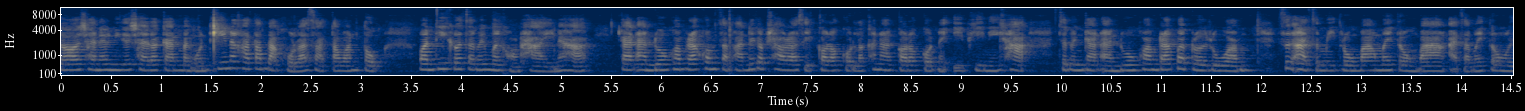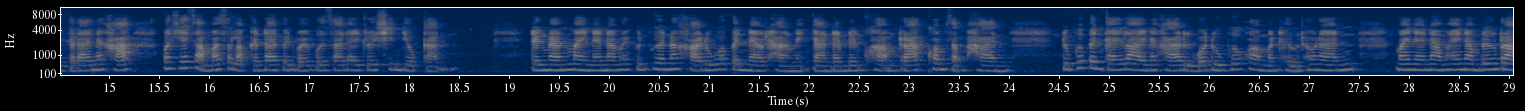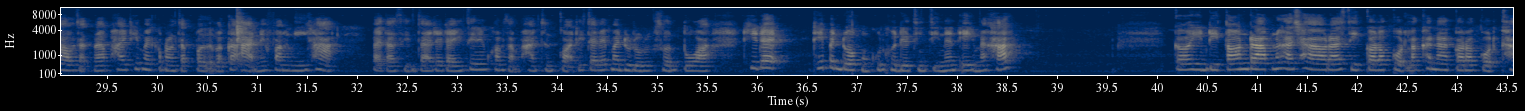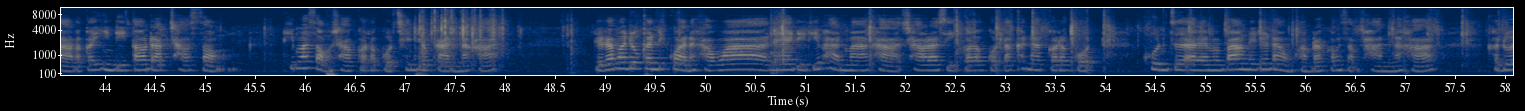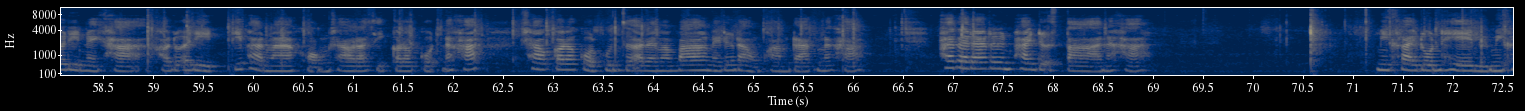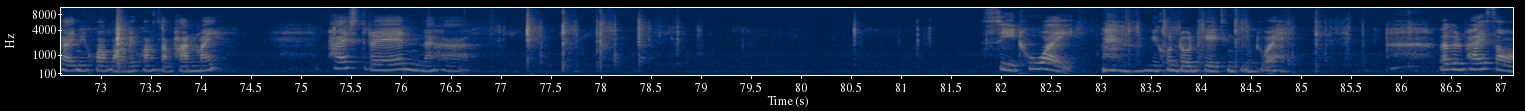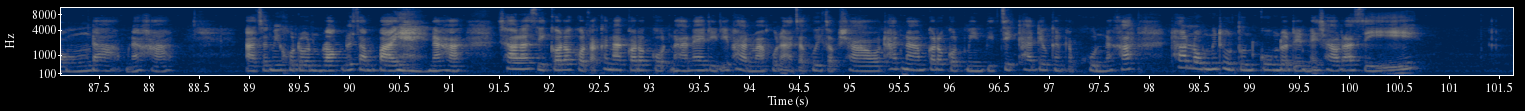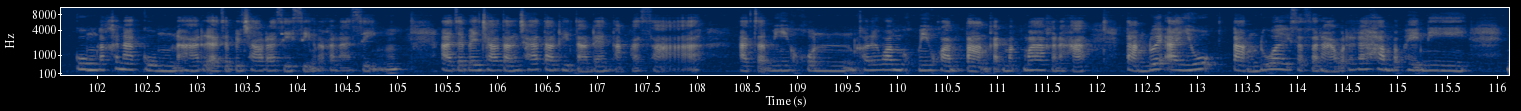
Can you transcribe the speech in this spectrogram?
ก็ชาแนลนี้จะใช้ลักการแบ่งวันที่นะคะตามหลักโหราศาสตร์ตะวันตก วันที่ก็จะไม่เหมือนของไทยนะคะ การอ่านดวงความรักความสัมพันธ์ให้กับชาวราศีกรกฎลัคนากรกฎใน EP นี้ค่ะ จะเป็นการอ่านดวงความรักแบบโดยรวม ซึ่งอาจจะมีตรงบ้างไม่ตรงบ้าง อาจจะไม่ตรงเลยก็ได้นะคะบางเคสสามารถสลับกันได้เป็นไวเวอร์ซ่าได้ด้วยเช่นเดียวกัน ดังนั้นไม่แนะนำให้เพื่อนๆนะคะ ดูว่าเป็นแนวทางในการดำเนินความรักความสัมพันธ์ ดูเพื่อเป็นไกด์ไลน์นะคะ หรือว่าดูเพื่อความบันเทิงเท่านั้น ไม่แนะนำให้นำเรื่องราวจากหน้าไพ่ที่ไม่กำลังจะเปิดแล้วก็อ่านในฟังนี้ค่ะ แต่ตัดสินใจใดๆที่ในความสัมพันธ์จนกว่าที่จะได้มาดูดวงส่วนตัวที่ได้ที่เป็นดวงของคุณคนเดียวจริง ๆ นั่นเองนะคะ ก็ยินดีต้อนรับนะคะ ชาวราศีกรกฎลัคนากรกฎค่ะ แล้วก็ยินดีต้อนรับชาวสองที่มาสองชาวกรกฎเช่นเดียวกันนะคะ เดี๋ยวเรามาดูกันดีกว่านะคะว่าในอดีตที่ผ่านมาค่ะ ชาวราศีกรกฎลัคนากรกฎ คุณเจออะไรมาบ้างในเรื่องราวของความรักความสัมพันธ์นะคะ อดูอดีตหน่อยค่ะ ขอดูอดีตที่ผ่านมาของชาวราศีกรกฎนะคะ ชาวกรกฎคุณเจออะไรมาบ้างในเรื่องราวของความรักนะคะไพ่ใบแรกเป็นไพ่เดอะสตาร์นะคะ มีใครโดนเทหรือมีใครมีความหวังในความสัมพันธ์ไหมไพ่สเตรนนะคะสี่ถ้วย มีคนโดนเทจริงๆด้วย แล้วเป็นไพ่สองดาบนะคะ อาจจะมีคนโดนบล็อกด้วยซ้ำไปนะคะ ชาวราศีกรกฎลัคนากรกฎนะคะในอดีตที่ผ่านมาคุณอาจจะคุยกับชาวธาตุน้ำกรกฎมีนพิจิกธาตุเดียวกันกับคุณนะคะธาตุลมมิถุนตุลกุมโดดเด่นในชาวราศีกุมลัคนากุมนะคะหรืออาจจะเป็นชาวราศีสิงห์ลัคนาสิงห์อาจจะเป็นชาวต่างชาติต่างถิ่นต่างแดนต่างภาษา อาจจะมีคนเขาเรียกว่ามีความต่างกันมากๆนะคะ ต่างด้วยอายุต่างด้วยศาสนาวัฒนธรรมประเพณี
